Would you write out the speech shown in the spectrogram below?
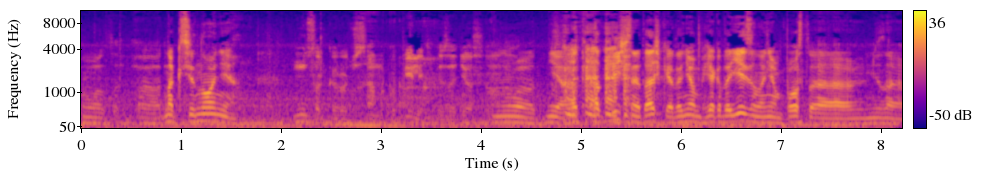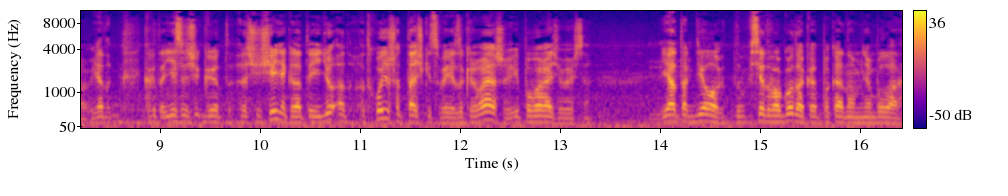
Вот. э, На Ксеноне. Мусор, короче, самый купили тебе задешево. Вот. Не, от- отличная тачка. Я на нем, я когда ездил на нем, просто, э, не знаю, я как-то есть ощущение, когда ты идешь, от- отходишь от тачки своей, закрываешь и поворачиваешься. Я так делал все два года, пока она у меня была.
